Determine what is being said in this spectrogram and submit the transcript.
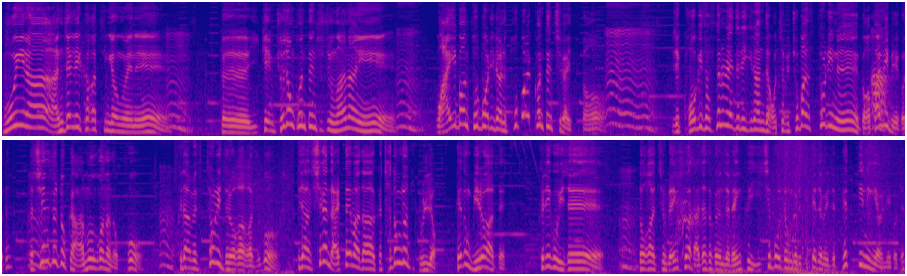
무이랑 안젤리카 같은 경우에는 응. 그 이 게임 최종 콘텐츠 중 하나인 응. 와이번 토벌이라는 토벌 콘텐츠가 있어. 응. 응. 이제 거기서 쓰는 애들이긴 한데 어차피 초반 스토리는 너가 빨리 아. 밀거든. 그러니까 응. 신수도 그 아무거나 넣고 응. 그 다음에 스토리 들어가가지고 그냥 시간 날 때마다 그 자동 전투 돌려. 계속 밀어야 돼. 그리고 이제 응. 너가 지금 랭크가 낮아서 그런데 랭크 25 정도를 찍게 되면 이제 펫 기능이 열리거든.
